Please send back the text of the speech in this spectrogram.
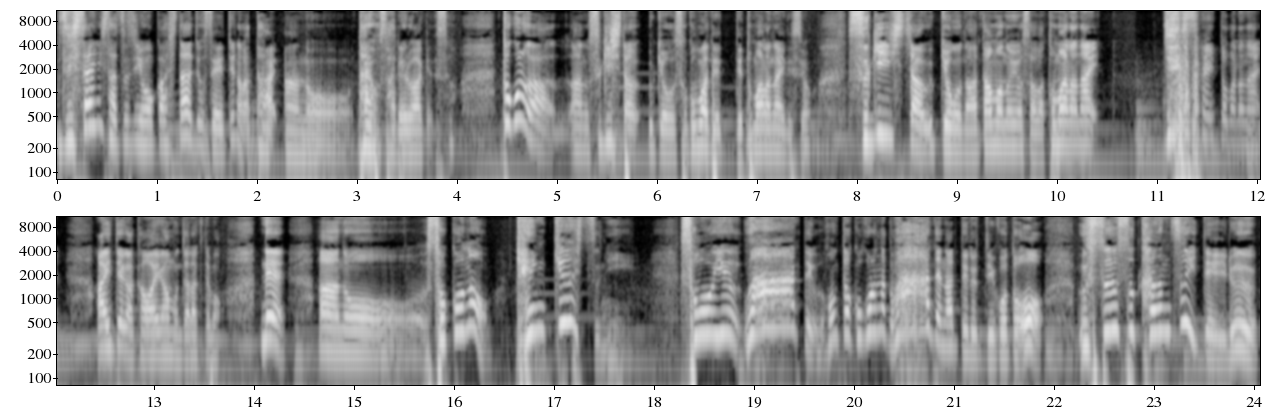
ー、実際に殺人を犯した女性っていうのが、た、あのー、逮捕されるわけですよ。ところが、あの、杉下右京そこまでって止まらないですよ。杉下右京の頭の良さは止まらない。実際に止まらない。相手が可愛がもんじゃなくても。で、あのー、そこの研究室に、そういう、わーって、本当は心の中わーってなってるっていうことを、うすうす感づいている、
